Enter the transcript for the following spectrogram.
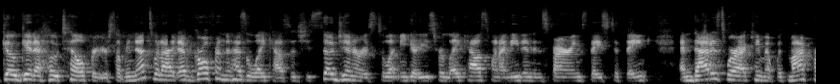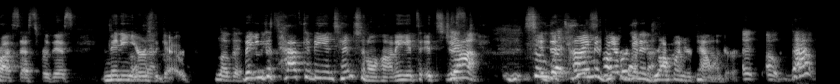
go get a hotel for yourself. I mean, that's what I, I have a girlfriend that has a lake house and she's so generous to let me go use her lake house when I need an inspiring space to think. And that is where I came up with my process for this many years ago. Love it. But you just have to be intentional, honey. It's it's just yeah. So the time is never going to drop on your calendar. Uh, oh, that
